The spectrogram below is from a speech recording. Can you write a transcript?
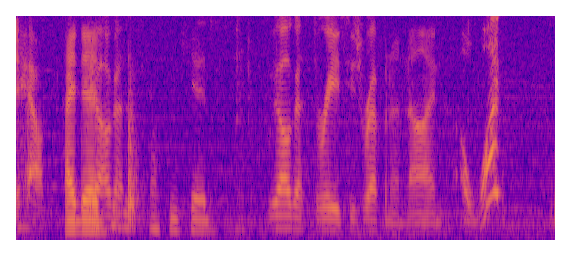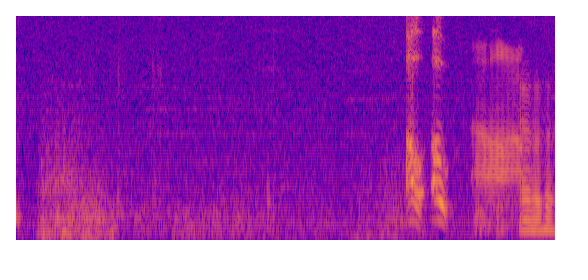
Yeah, I did. Yeah, Okay. This fucking kid. we all got threes. He's repping a nine. A what? Oh, oh. Oh, Ooh.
